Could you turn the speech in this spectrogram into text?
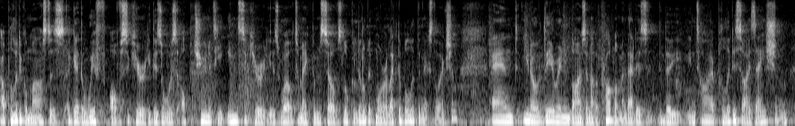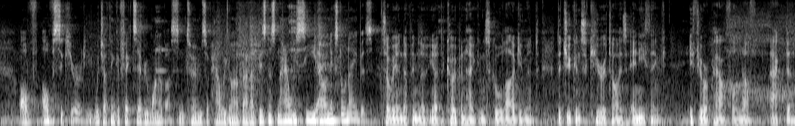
our political masters get the whiff of security, there's always opportunity in security as well to make themselves look a little bit more electable at the next election. And, you know, therein lies another problem, and that is the entire politicization of, of security, which I think affects every one of us in terms of how we go about our business and how we see our next door neighbours. So we end up in the you know the Copenhagen school argument that you can securitize anything if you're a powerful enough actor,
